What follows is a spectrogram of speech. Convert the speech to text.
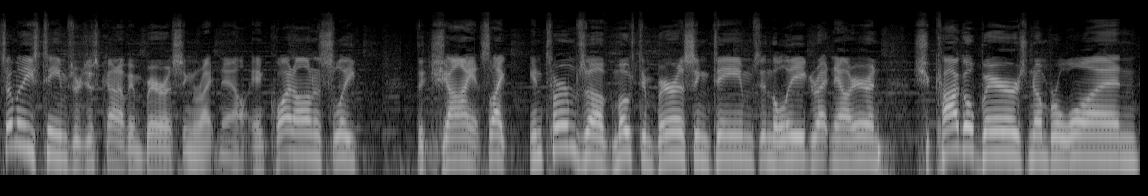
Some of these teams are just kind of embarrassing right now. And quite honestly, the Giants, like in terms of most embarrassing teams in the league right now, Aaron, Chicago Bears number one.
